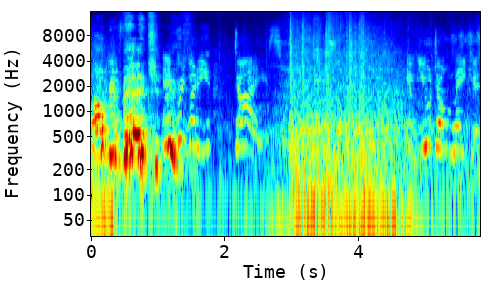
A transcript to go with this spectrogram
I'll be back! Everybody dies if you don't make it.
